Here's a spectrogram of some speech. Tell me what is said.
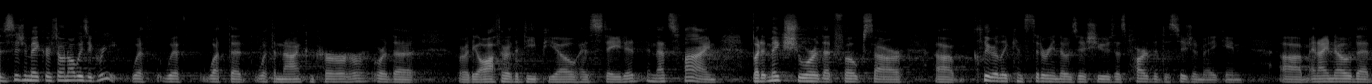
the decision makers don't always agree with, with what the, what the non-concurrer or the, or the author of the DPO has stated, and that's fine. But it makes sure that folks are uh, clearly considering those issues as part of the decision making. Um, and I know that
